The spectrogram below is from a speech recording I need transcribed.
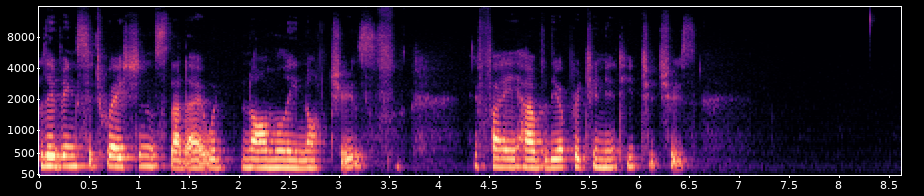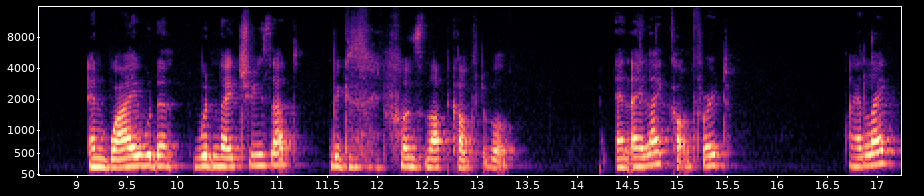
living situations that I would normally not choose if I have the opportunity to choose. And why wouldn't wouldn't I choose that? Because it was not comfortable. And I like comfort. I like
